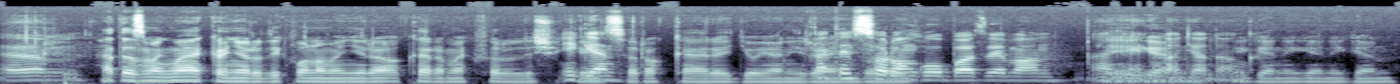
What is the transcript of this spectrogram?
Um, hát ez meg megkanyarodik valamennyire, akár a megfelelési igen. kényszer, akár egy olyan irányba. Hát egy szorongóban azért van elég igen, nagy adag. Igen, igen, igen.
